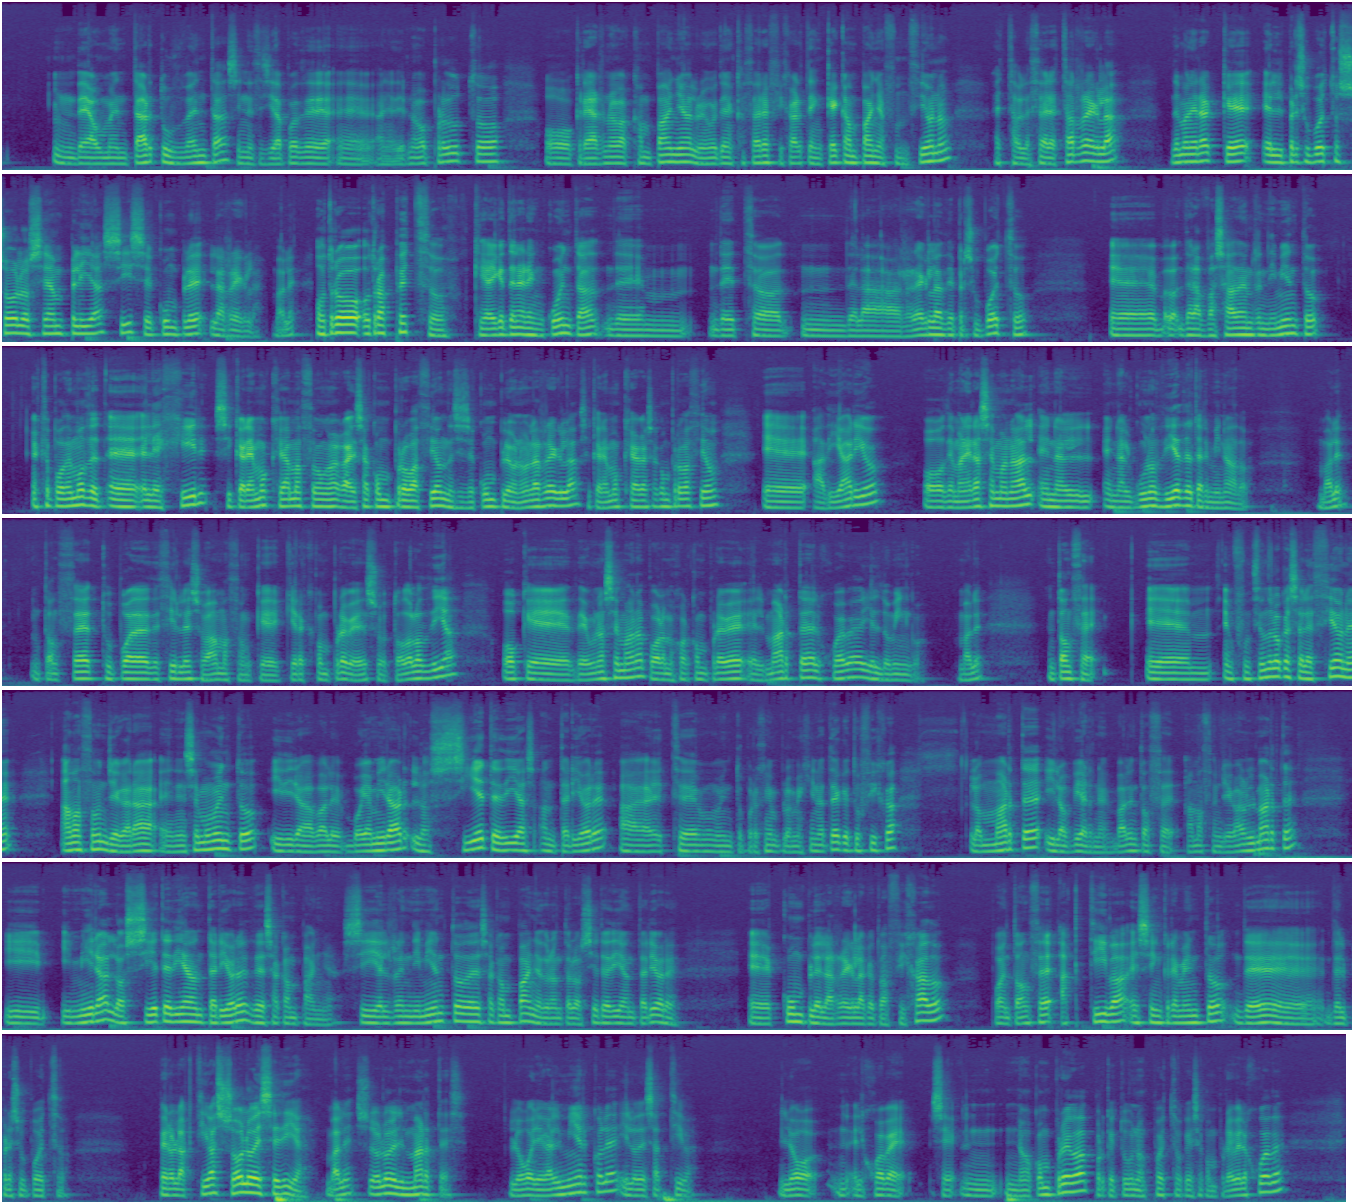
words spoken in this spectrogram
de aumentar tus ventas sin necesidad pues, de eh, añadir nuevos productos o crear nuevas campañas. Lo único que tienes que hacer es fijarte en qué campaña funciona, establecer estas reglas de manera que el presupuesto solo se amplía si se cumple la regla, ¿vale? Otro, otro aspecto que hay que tener en cuenta de, de, de las reglas de presupuesto eh, de las basadas en rendimiento, es que podemos eh, elegir si queremos que Amazon haga esa comprobación de si se cumple o no la regla, si queremos que haga esa comprobación eh, a diario o de manera semanal en, en, algunos días determinados, ¿vale? Entonces tú puedes decirle eso a Amazon que quieres que compruebe eso todos los días o que de una semana pues a lo mejor compruebe el martes, el jueves y el domingo, ¿vale? Entonces, en función de lo que seleccione, Amazon llegará en ese momento y dirá, vale, voy a mirar los siete días anteriores a este momento. Por ejemplo, imagínate que tú fijas los martes y los viernes, ¿vale? Entonces Amazon llega el martes y, mira los siete días anteriores de esa campaña. Si el rendimiento de esa campaña durante los siete días anteriores eh, cumple la regla que tú has fijado, pues entonces activa ese incremento del presupuesto pero lo activa solo ese día, ¿vale? Solo el martes. Luego llega el miércoles y lo desactiva. Luego el jueves se, no comprueba porque tú no has puesto que se compruebe el jueves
